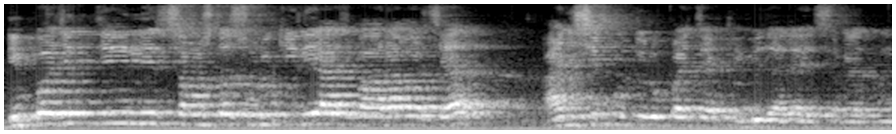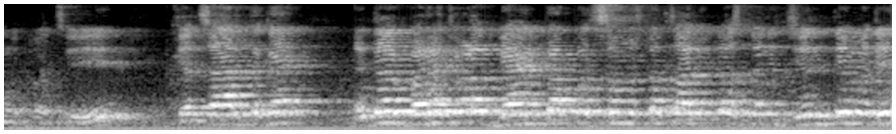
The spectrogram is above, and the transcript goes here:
डिपॉझिटची संस्था सुरू केली आज बारा वर्षात. ऐंशी कोटी रुपयाच्या ठेवी झाल्या हे सगळ्यात महत्त्वाचे त्याचा अर्थ काय? नाहीतर बऱ्याच वेळा बँका पतसंस्था चालत असताना जनतेमध्ये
